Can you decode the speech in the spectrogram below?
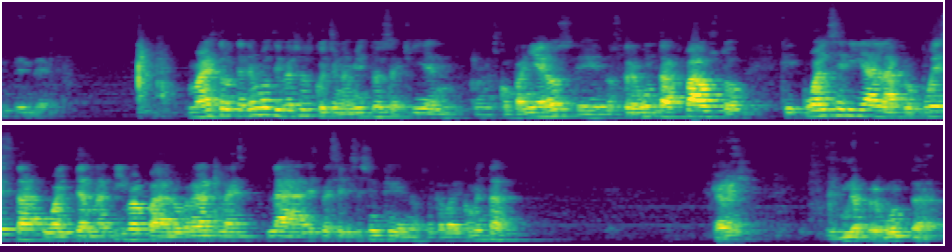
entenderlo. Maestro, tenemos diversos cuestionamientos aquí con los compañeros. Eh, nos pregunta Fausto que cuál sería la propuesta o alternativa para lograr la, especialización que nos acaba de comentar. Caray, es una pregunta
